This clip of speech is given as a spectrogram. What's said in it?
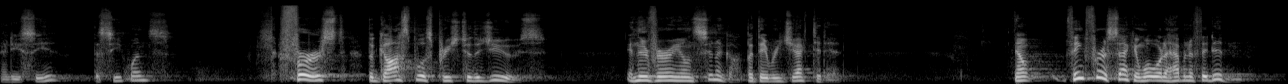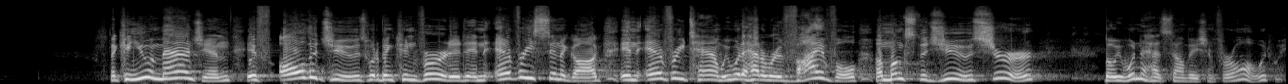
Now, do you see it? The sequence? First, the gospel is preached to the Jews in their very own synagogue, but they rejected it. Now, think for a second what would have happened if they didn't. But can you imagine if all the Jews would have been converted in every synagogue, in every town? We would have had a revival amongst the Jews, sure, but we wouldn't have had salvation for all, would we?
